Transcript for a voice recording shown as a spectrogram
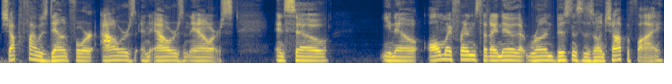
Shopify was down for hours and hours and hours. And so, you know, all my friends that I know that run businesses on Shopify,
